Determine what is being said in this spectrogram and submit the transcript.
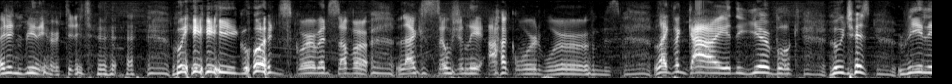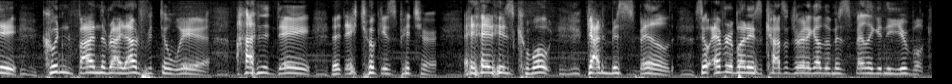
I didn't really hurt, did it? we good squirm and suffer like socially awkward worms. Like the guy in the yearbook who just really couldn't find the right outfit to wear on the day that they took his picture. And then his quote got misspelled. So everybody's concentrating on the misspelling in the yearbook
